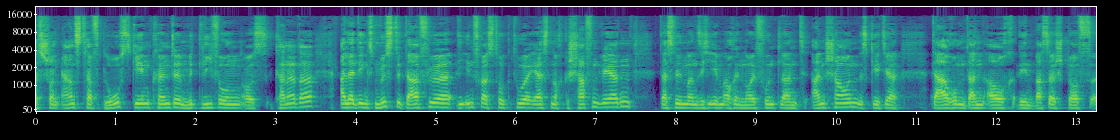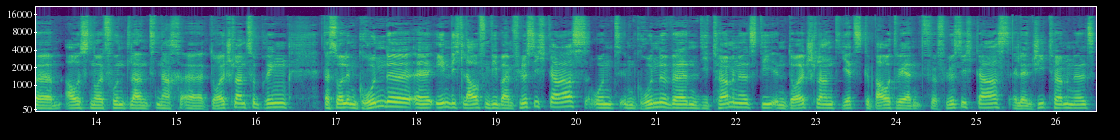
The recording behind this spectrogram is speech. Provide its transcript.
das schon ernsthaft losgehen könnte mit Lieferungen aus Kanada. Allerdings müsste dafür die Infrastruktur erst noch geschaffen werden. Das will man sich eben auch in Neufundland anschauen. Es geht ja darum, dann auch den Wasserstoff aus Neufundland nach Deutschland zu bringen. Das soll im Grunde äh, ähnlich laufen wie beim Flüssiggas und im Grunde werden die Terminals, die in Deutschland jetzt gebaut werden für Flüssiggas, LNG-Terminals,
